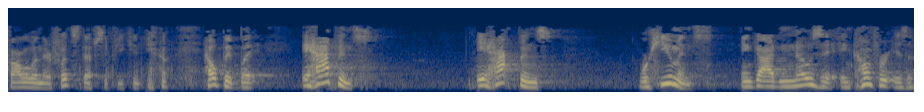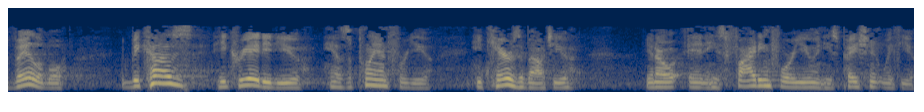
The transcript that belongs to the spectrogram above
follow in their footsteps if you can you know, help it, but it happens. It happens. We're humans and God knows it and comfort is available because He created you. He has a plan for you. He cares about you, you know, and He's fighting for you and He's patient with you.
